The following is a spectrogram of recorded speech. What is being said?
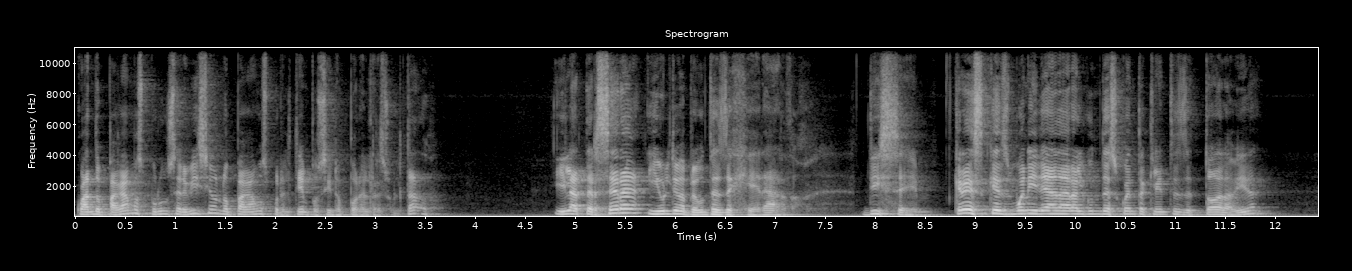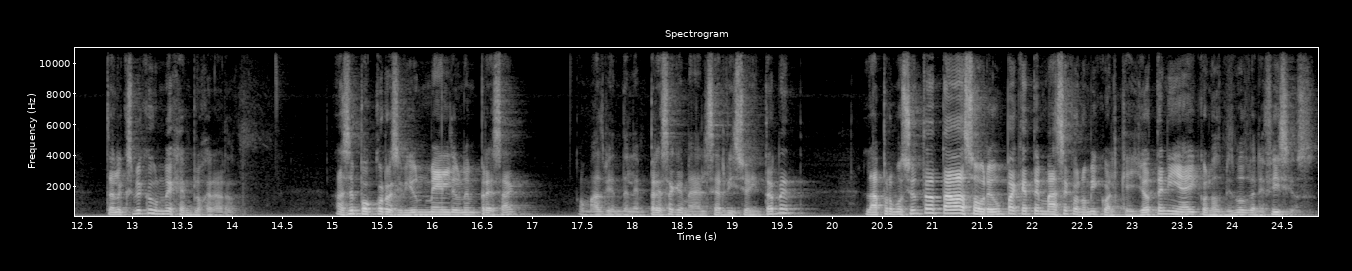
Cuando pagamos por un servicio, no pagamos por el tiempo, sino por el resultado. Y la tercera y última pregunta es de Gerardo. Dice, ¿Crees que es buena idea dar algún descuento a clientes de toda la vida? Te lo explico con un ejemplo, Gerardo. Hace poco recibí un mail de una empresa, o más bien de la empresa que me da el servicio de Internet. La promoción trataba sobre un paquete más económico al que yo tenía y con los mismos beneficios.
